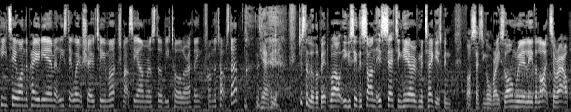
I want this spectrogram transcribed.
P2 on the podium. At least it won't show too much. Matsuyama will still be taller, I think, from the top step. yeah, yeah, just a little bit. Well, you can see the sun is setting here over Motegi. It's been, well, setting all race long, really. The lights are out,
